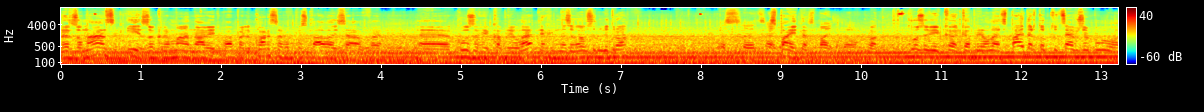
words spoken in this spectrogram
резонанс. І, зокрема, навіть Opel Corsa випускалася в е, кузові кабріолет, як він називався Дмитро. Спайдер. Спайдер, в кузові кабріолет Спайдер, тобто це вже було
